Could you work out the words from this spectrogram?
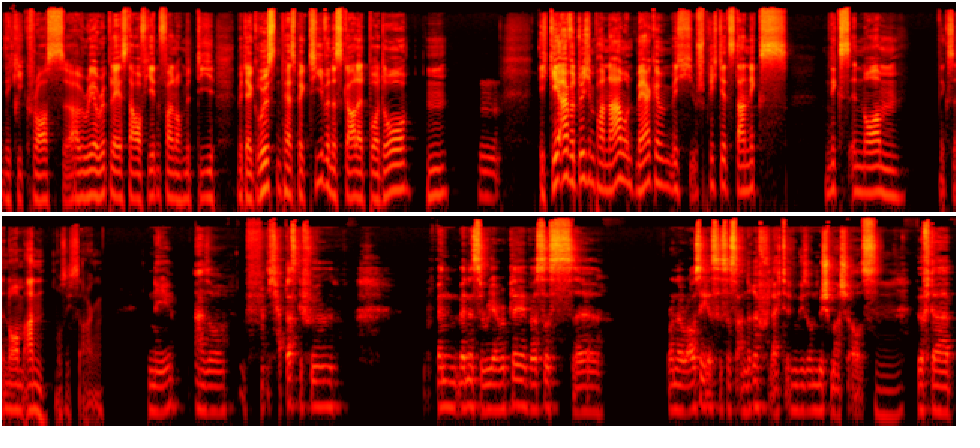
Nikki Cross, äh, Rhea Ripley ist da auf jeden Fall noch mit die mit der größten Perspektive, eine Scarlett Bordeaux. Hm. Hm. Ich gehe einfach durch ein paar Namen und merke, mich spricht jetzt da nichts nix enorm, nix enorm an, muss ich sagen. Nee, also ich habe das Gefühl, wenn, wenn es Rhea Ripley versus äh, Ronda Rousey ist, ist das andere vielleicht irgendwie so ein Mischmasch aus. Mhm. Wirft da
